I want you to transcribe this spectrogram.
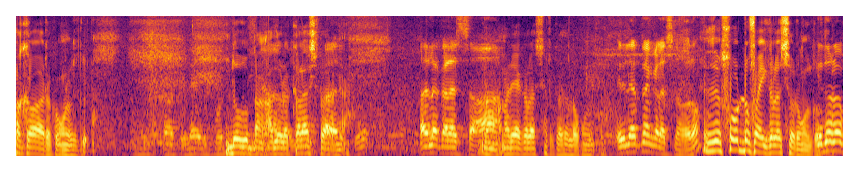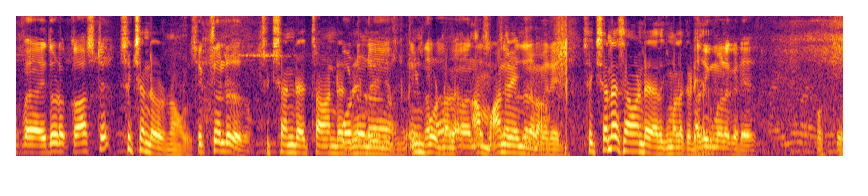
பக்காவாக இருக்கும் உங்களுக்கு. இது அதோட கலர்ஸ் பாருங்க. அதில் கலர்ஸா நிறைய கலர்ஸ் இருக்குது அதில் உங்களுக்கு. இதில் எத்தனை கலர்ஸ்னா வரும்? இது ஃபோர் டு ஃபைவ் கலர்ஸ் வரும் உங்களுக்கு. இதோட இதோட காஸ்ட்டு சிக்ஸ் ஹண்ட்ரட் வரும் உங்களுக்கு. சிக்ஸ் ஹண்ட்ரட் வரும். Six hundred seven hundred Imported range ஆ இம்போர்ட் இருந்தாலும் அந்த ஆமாம் 600 அந்த ரேஞ்ச் அந்த தான் range. Six hundred seven hundred அதுக்கு மேலே கிடையாது. அதுக்கு மேலே கிடையாது. ஓகே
